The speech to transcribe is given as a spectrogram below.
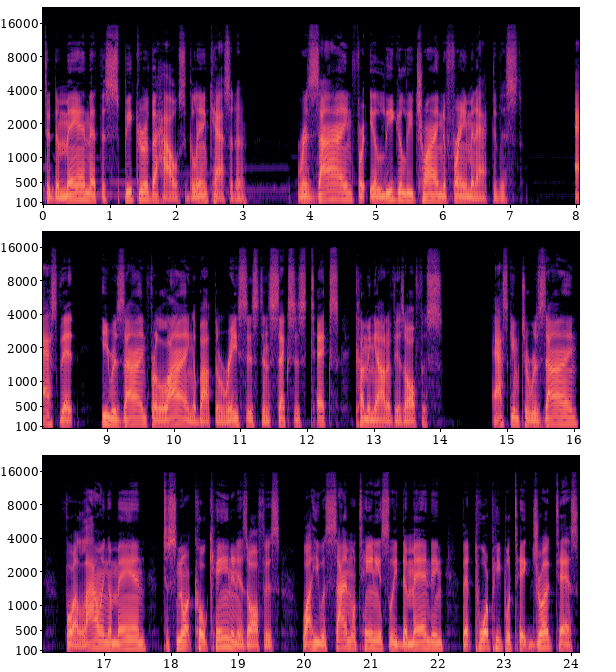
to demand that the Speaker of the House, Glen Casada, resign for illegally trying to frame an activist. Ask that he resign for lying about the racist and sexist texts coming out of his office. Ask him to resign for allowing a man to snort cocaine in his office while he was simultaneously demanding that poor people take drug tests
